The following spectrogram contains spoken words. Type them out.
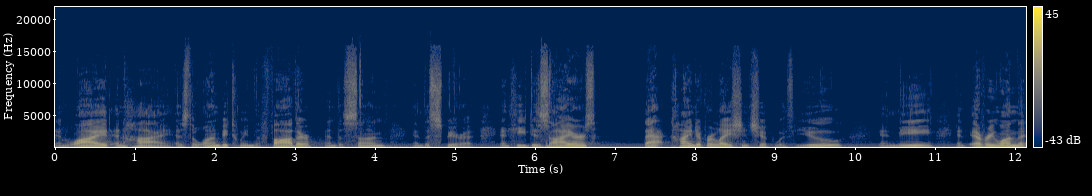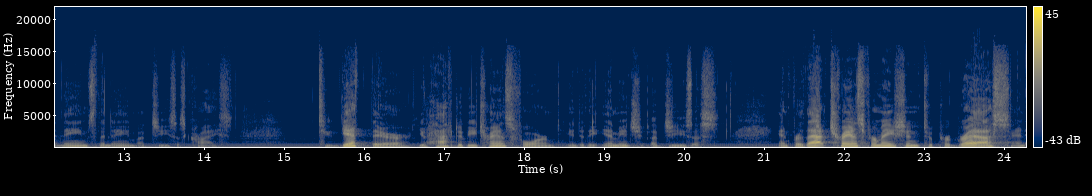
and wide and high as the one between the Father and the Son and the Spirit. And He desires that kind of relationship with you and me and everyone that names the name of Jesus Christ. To get there, you have to be transformed into the image of Jesus. And for that transformation to progress and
